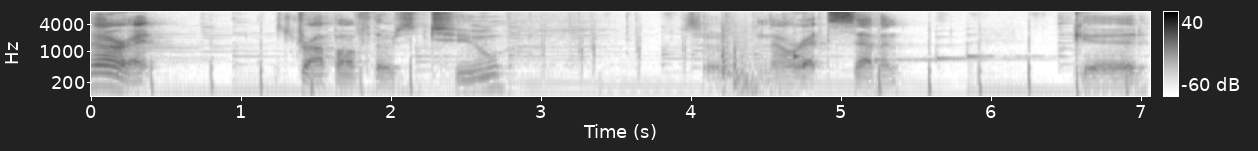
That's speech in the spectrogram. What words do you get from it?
Alright. Let's drop off those two. So now we're at seven. Good.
